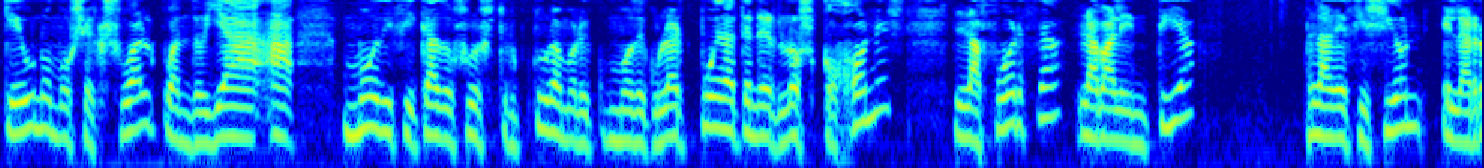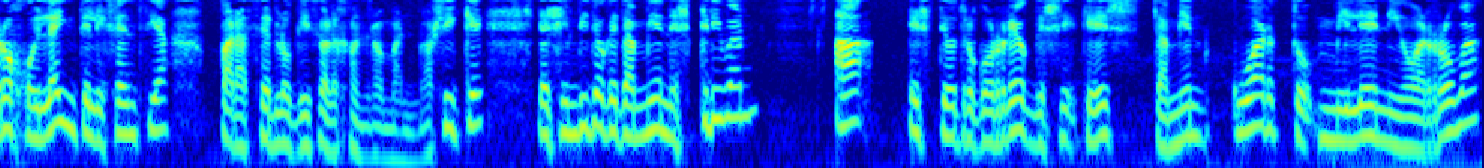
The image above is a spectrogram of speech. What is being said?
que un homosexual, cuando ya ha modificado su estructura molecular, pueda tener los cojones, la fuerza, la valentía, la decisión, el arrojo y la inteligencia para hacer lo que hizo Alejandro Magno. Así que les invito a que también escriban a este otro correo que, que es también cuarto milenio arroba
